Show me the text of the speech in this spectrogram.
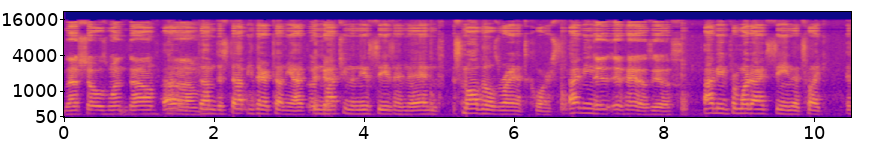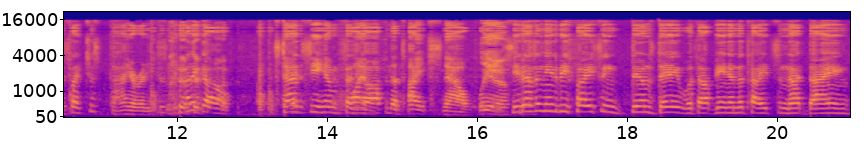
that shows went down. Um, um, to stop you there, Tony, I've been okay. watching the new season, and Smallville's ran its course. I mean, it, it has, yes. I mean, from what I've seen, it's like it's like just die already. Just let it go. it's time to see him It's time to fly off in the tights now, please. Yeah. He doesn't need to be facing doomsday without being in the tights and not dying.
